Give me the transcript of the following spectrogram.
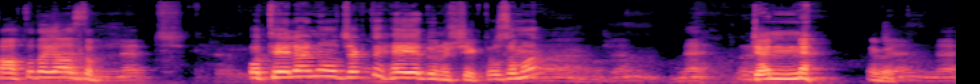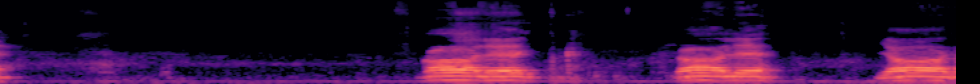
Tahtada yazdım. Cennet O T'ler ne olacaktı? H'ye dönüşecekti. O zaman ha, Cennet cenne. Evet. Cennet Gale Gale Ya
